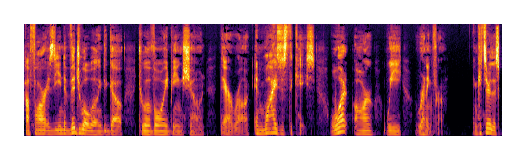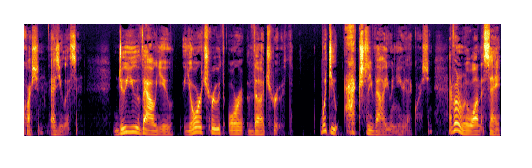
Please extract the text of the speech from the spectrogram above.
How far is the individual willing to go to avoid being shown they are wrong? And why is this the case? What are we running from? And consider this question as you listen. Do you value your truth or the truth? What do you actually value when you hear that question? Everyone will want to say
